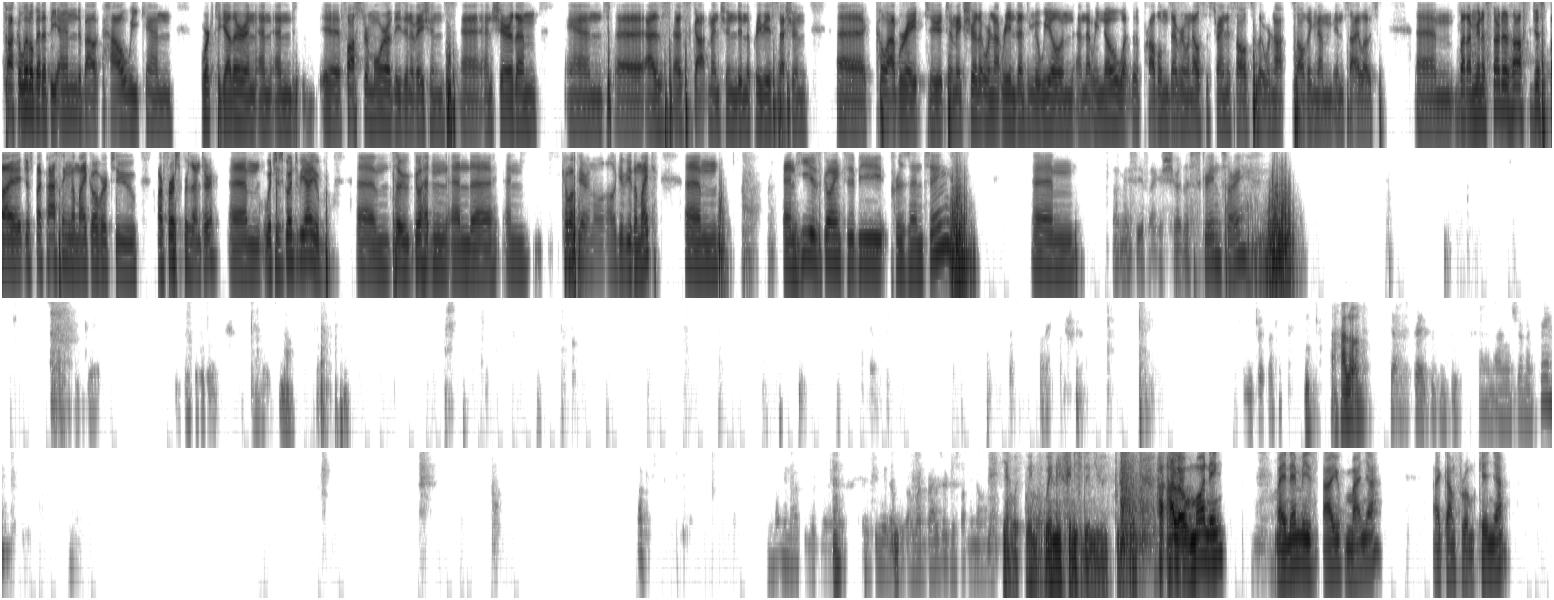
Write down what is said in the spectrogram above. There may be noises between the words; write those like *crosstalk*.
talk a little bit at the end about how we can work together and and and uh, foster more of these innovations and, and share them. And uh, as as Scott mentioned in the previous session, uh, collaborate to to make sure that we're not reinventing the wheel and, and that we know what the problems everyone else is trying to solve so that we're not solving them in silos. Um, but I'm going to start it off just by just by passing the mic over to our first presenter, um, which is going to be Ayub. Um, so go ahead and and uh, and come up here, and I'll, I'll give you the mic. Um, and he is going to be presenting. Um, let me see if I can share this screen. Sorry. Sorry. Uh, Hello. Yeah, great. And I will share my screen. Okay. Let me know if you need, the- if you need a a web browser, just let me know. Yeah, when, when we finish, then you put it. Hello, morning. My name is Ayub Manya. I come from Kenya.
